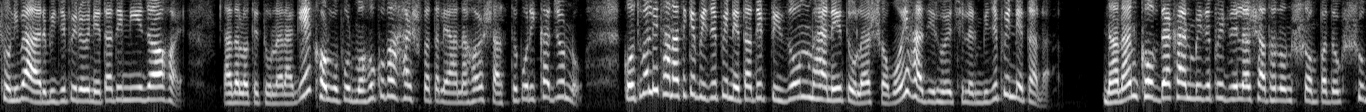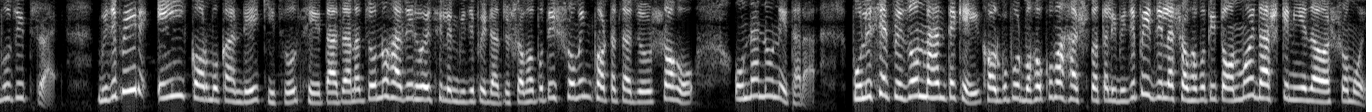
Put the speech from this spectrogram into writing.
শনিবার বিজেপির ওই নেতাদের নিয়ে যাওয়া হয়। আদালতে তোলার আগে খড়গপুর মহকুমা হাসপাতালে আনা হয় স্বাস্থ্য পরীক্ষার জন্য। কোতোয়ালি থানা থেকে বিজেপি নেতাদের প্রিজন ভ্যানে তোলার সময় হাজির হয়েছিলেন বিজেপির নেতারা। নানান ক্ষোভ দেখান বিজেপি জেলা সাধারণ সম্পাদক শুভজিৎ রায়। বিজেপির এই কর্মকাণ্ডে কি চলছে তা জানার জন্য হাজির হয়েছিলেন বিজেপির রাজ্য সভাপতি শ্রমিক ভট্টাচার্য সহ অন্যান্য নেতারা। পুলিশের প্রিজন ভ্যান থেকে খড়গপুর মহকুমা হাসপাতালে বিজেপি জেলা সভাপতি তন্ময় দাসকে নিয়ে যাওয়ার সময়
